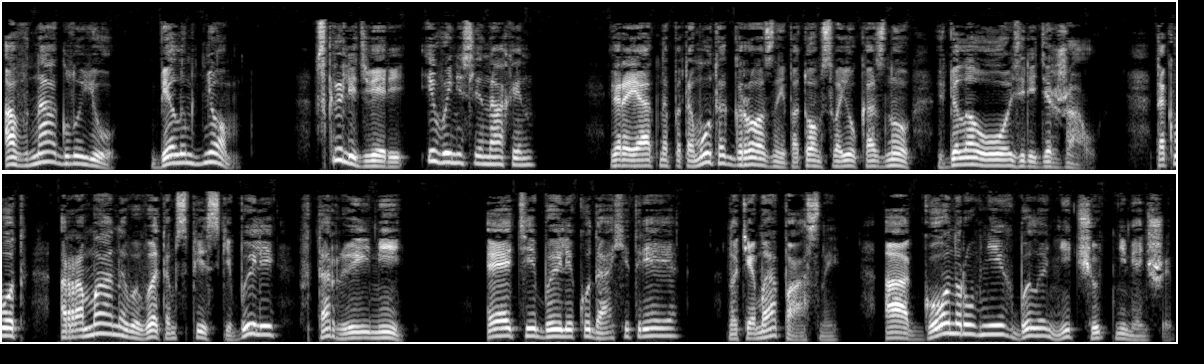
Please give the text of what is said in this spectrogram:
а в наглую, белым днем. Вскрыли двери и вынесли нахрен. Вероятно, потому-то Грозный потом свою казну в Белоозере держал. Так вот, Романовы в этом списке были вторыми. Эти были куда хитрее, но тем и опасны, а гонору в них было ничуть не меньше.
